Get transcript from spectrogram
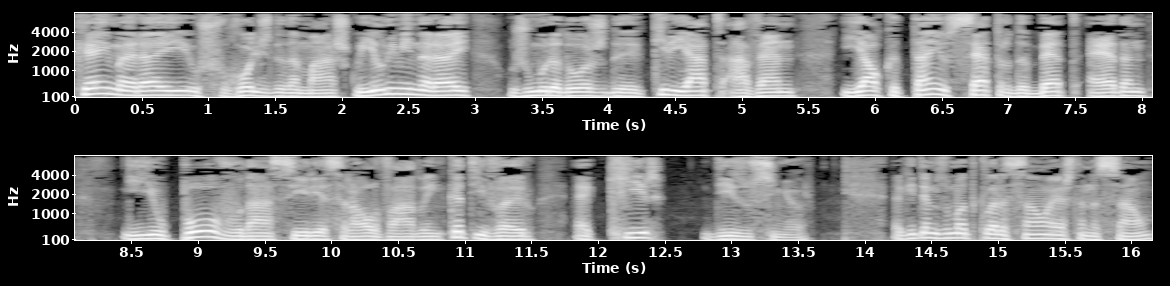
queimarei os ferrolhos de Damasco e eliminarei os moradores de Kiriat Aven e ao que tem o cetro de Bet Eden e o povo da Assíria será levado em cativeiro a Kir, diz o Senhor. Aqui temos uma declaração a esta nação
